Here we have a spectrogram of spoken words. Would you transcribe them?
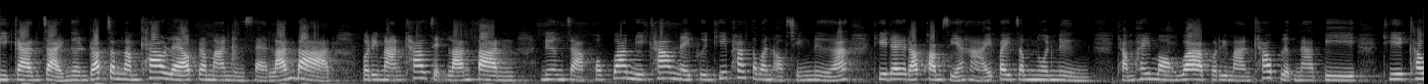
มีการจ่ายเงินรับจำนำข้าวแล้วประมาณ 1 0 0 0 0แสนล้านบาท ปริมาณข้าว 7 ล้านตัน เนื่องจากพบว่ามีข้าวในพื้นที่ภาคตะวันออกเฉียงเหนือ ที่ได้รับความเสียหายไปจำนวนหนึ่งทำให้มองว่าปริมาณข้าวเปลือกนาปีที่เข้า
